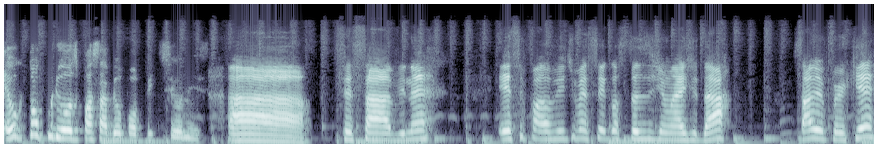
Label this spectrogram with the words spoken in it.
eu tô curioso pra saber o palpite seu nesse. Ah, você sabe, né? Esse palpite vai ser gostoso demais de dar. Sabe por quê?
